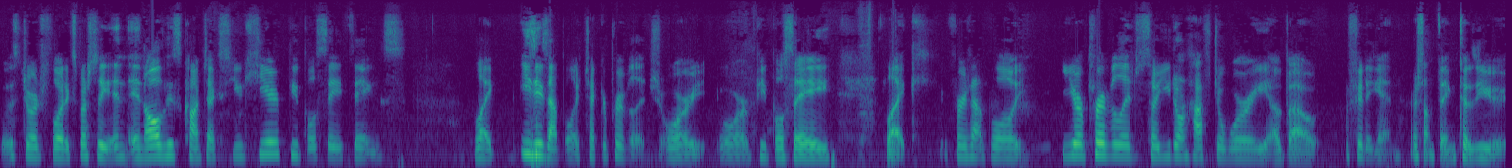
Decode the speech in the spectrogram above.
with George Floyd, especially in in all these contexts, you hear people say things like easy example like check your privilege or or people say like for example you're privileged so you don't have to worry about fitting in or something because you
